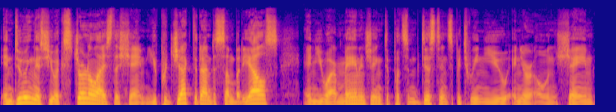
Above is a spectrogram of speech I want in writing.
In doing this, you externalize the shame, you project it onto somebody else, and you are managing to put some distance between you and your own shame.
